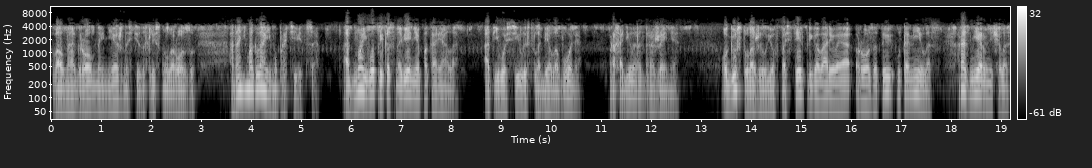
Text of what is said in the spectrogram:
Волна огромной нежности захлестнула Розу. Она не могла ему противиться. Одно его прикосновение покоряло. От его силы слабела воля, проходило раздражение. Огюст уложил ее в постель, приговаривая, «Роза, ты утомилась, разнервничалась,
